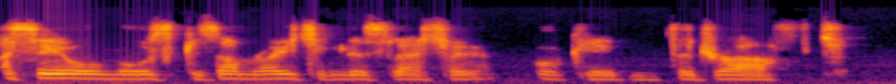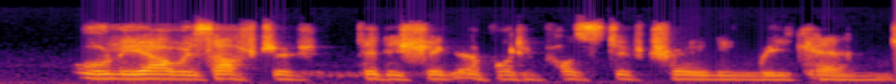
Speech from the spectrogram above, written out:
I say almost because I'm writing this letter, okay, the draft, only hours after finishing a body positive training weekend.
